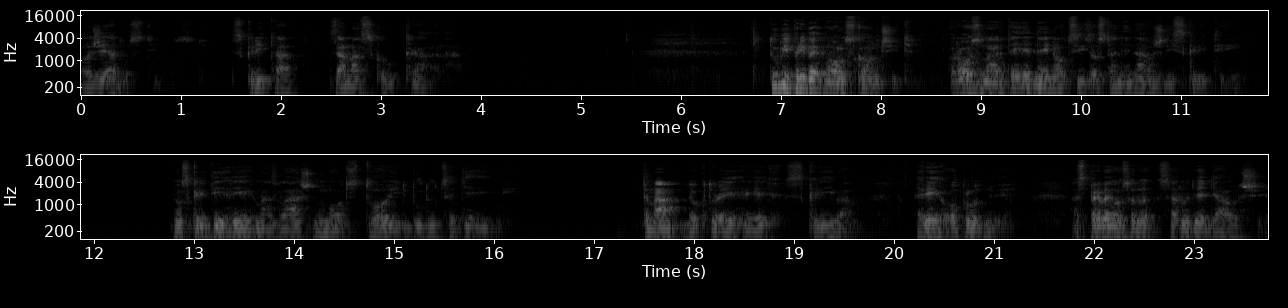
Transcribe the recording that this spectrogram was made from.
ale žiadostivosť, skrytá za maskou kráľa. Tu by príbeh mohol skončiť. Rozmar tej jednej noci zostane navždy skrytý. No skrytý hriech má zvláštnu moc tvoriť budúce dejiny. Tma, do ktorej hriech skrývam. Hriech oplodňuje. A z prvého sa rodia ďalšie.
